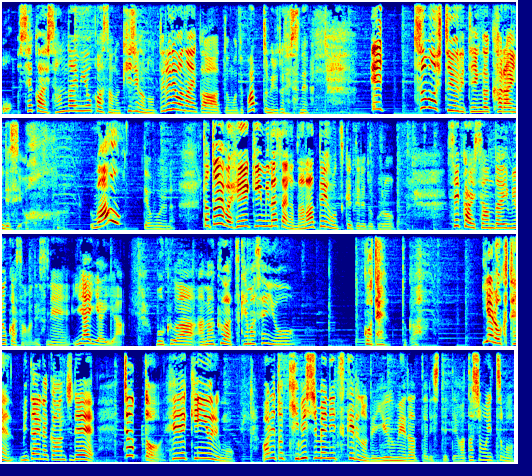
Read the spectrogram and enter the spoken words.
お世界三大名川さんの記事が載ってるではないかって思ってパッと見るとですねえっつも人より点が辛いんですよ。わおって思うような。例えば平均皆さんが7点をつけてるところ。世界三大名家さんはですねいやいやいや僕は甘くはつけませんよ。5点とか。いや6点みたいな感じでちょっと平均よりも割と厳しめにつけるので有名だったりしてて私もいつも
